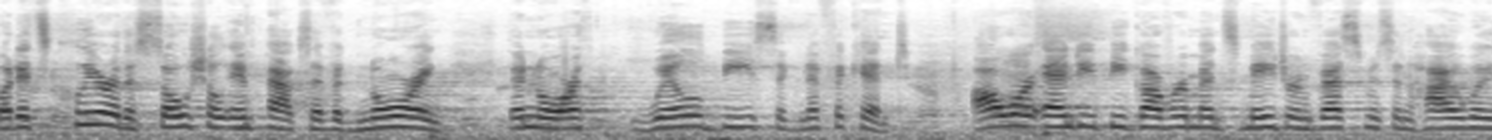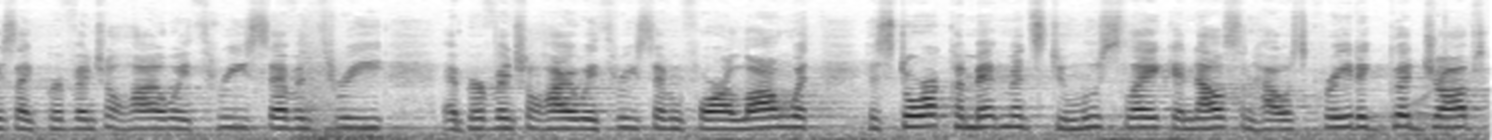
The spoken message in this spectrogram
But it's clear the social impacts of ignoring the North will be significant. Our NDP government's major investments in highways like Provincial Highway 373 and Provincial Highway 374, along with historic commitments to Moose Lake and Nelson House, created good jobs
